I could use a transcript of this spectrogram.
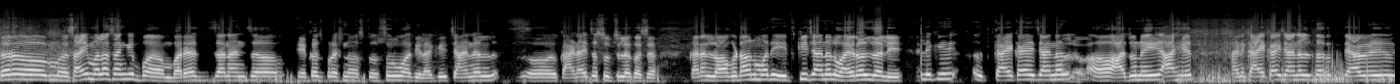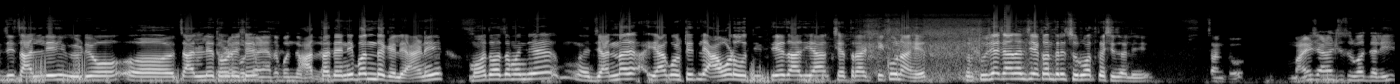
तर साई मला सांग की ब बऱ्याच जणांचं एकच प्रश्न असतो सुरुवातीला की चॅनल काढायचं सुचलं कसं? कारण लॉकडाऊनमध्ये इतकी चॅनल व्हायरल झाली की काय काय चॅनल. अजूनही आहेत आणि काय काय चॅनल तर त्यावेळी जी चालली व्हिडिओ चालले थोडेसे आता त्यांनी बंद केले. आणि महत्त्वाचं म्हणजे ज्यांना या गोष्टीतली आवड होती तेच आज या क्षेत्रात टिकून आहेत. तर तुझ्या चॅनलची एकंदरीत सुरुवात कशी झाली? सांगतो. माझ्या चॅनलची सुरुवात झाली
